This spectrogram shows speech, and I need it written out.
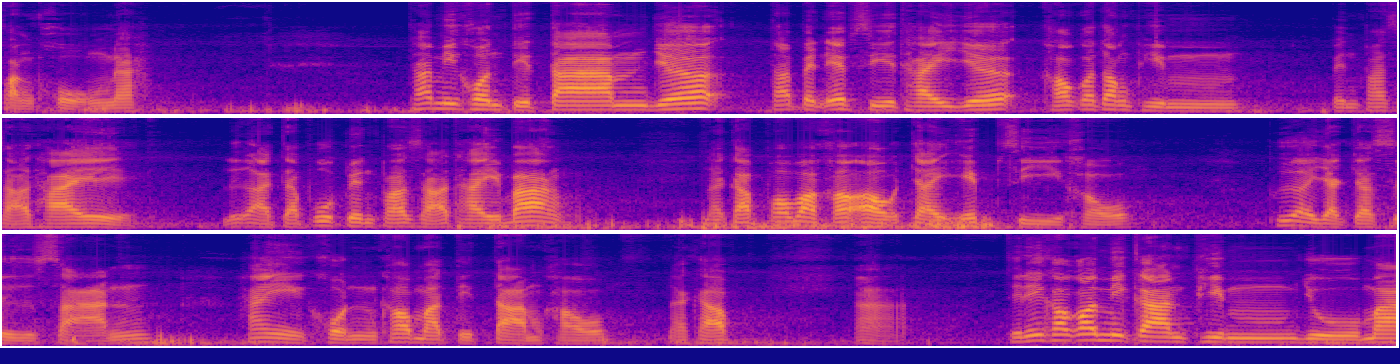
ฝั่งโขงนะ ถ้ามีคนติดตามเยอะ ถ้าเป็น FC ไทยเยอะเขาก็ต้องพิมพ์เป็นภาษาไทย หรืออาจจะพูดเป็นภาษาไทยบ้างนะครับ เพราะว่าเขาเอาใจ FC เขาเพื่ออยากจะสื่อสารให้คนเข้ามาติดตามเขานะครับอ่าทีนี้เขาก็มีการพิมพ์อยู่มา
